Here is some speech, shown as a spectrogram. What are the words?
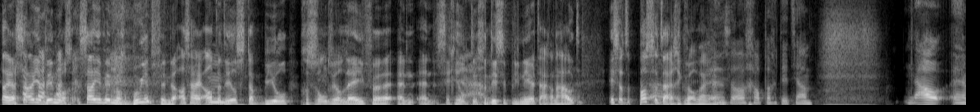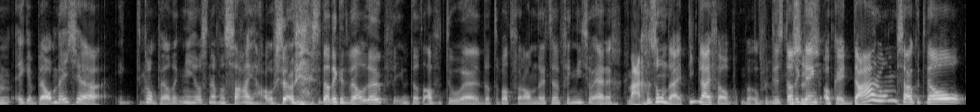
Nou ja, zou je Wim nog, zou je Wim nog boeiend vinden als hij altijd heel stabiel, gezond wil leven en, en zich heel gedisciplineerd daaraan houdt? Is dat, past het eigenlijk wel bij Dat hem? is wel grappig dit, ja. Nou, ehm, ik heb wel een beetje... Ik, het klopt wel dat ik niet heel snel van saai hou. Zo, dus dat ik het wel leuk vind dat af en toe eh, dat er wat verandert, eh, vind ik niet zo erg. Maar gezondheid, die blijft wel boven. Dus dat ik denk, oké, daarom zou ik het wel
